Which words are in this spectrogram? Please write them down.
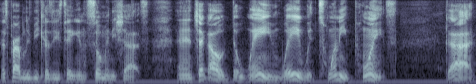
That's probably because he's taking so many shots. And check out Dwyane Wade with 20 points. God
